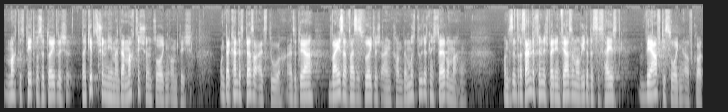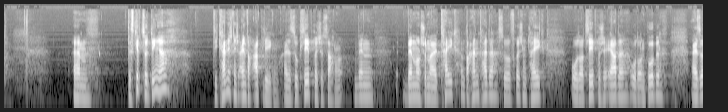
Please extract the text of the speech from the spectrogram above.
macht Petrus so deutlich, da gibt es schon jemanden, der macht sich schon Sorgen um dich. Und der kann das besser als du. Also der weiß, auf was es wirklich ankommt. Dann musst du das nicht selber machen. Und das Interessante finde ich bei den Versen immer wieder, dass es heißt, werf die Sorgen auf Gott. Ähm, gibt so Dinge, die kann ich nicht einfach ablegen. Also so klebrige Sachen. Wenn, wenn man schon mal Teig in der Hand hatte, so frischen Teig oder klebrige Erde oder ein Bobel. Also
